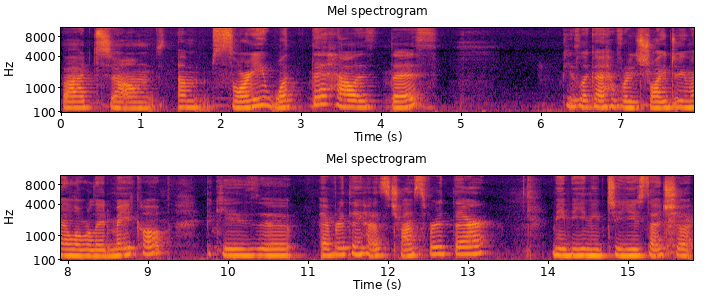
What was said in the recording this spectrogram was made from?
but um, I'm sorry what the hell is this feels like I have already tried doing my lower lid makeup because uh, everything has transferred there. Maybe you need to use such a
